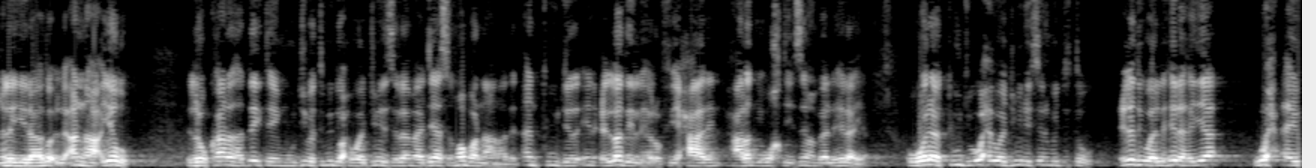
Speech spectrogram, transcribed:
in la yihahdo liannaha iyadu low kaanat hadday tahay muujibata mid wax waajibaysa lamaa jaasa ma banaanaadeen an tuujada in ciladii la helo fii xaalin xaalad iyo waqti zaman baa la helaya oo walaa tuujiba waxay waajibinaysana ma jirto ciladii waa la helahayaa wax ay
